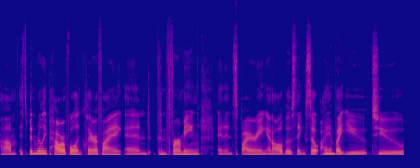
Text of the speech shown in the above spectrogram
um, it's been really powerful and clarifying and confirming and inspiring and all of those things. So I invite you to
